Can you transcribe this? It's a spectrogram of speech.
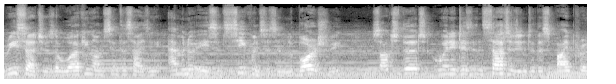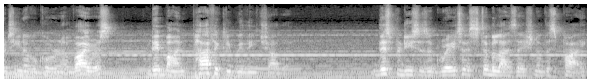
Researchers are working on synthesizing amino acid sequences in laboratory such that when it is inserted into the spike protein of a coronavirus, they bind perfectly with each other. This produces a greater stabilization of the spike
